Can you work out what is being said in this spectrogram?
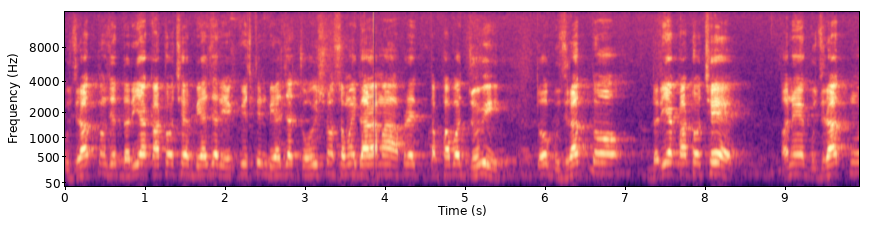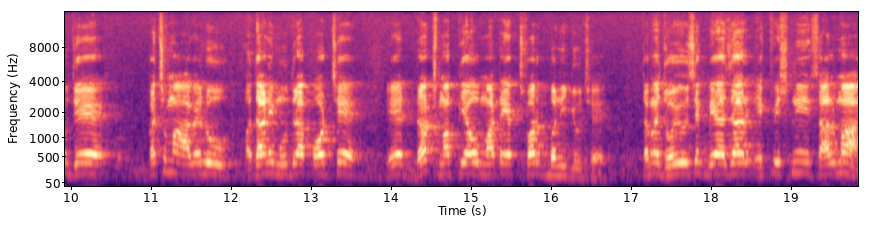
ગુજરાતનો જે દરિયાકાંઠો છે, બે હજાર એકવીસથી બે હજાર ચોવીસનો સમયગાળામાં આપણે તફાવત જોવી તો ગુજરાતનો દરિયાકાંઠો છે અને ગુજરાતનું જે કચ્છમાં આવેલું અદાણી મુદ્રા પોર્ટ છે, એ ડ્રગ્સ માફિયાઓ માટે એક સ્વર્ગ બની ગયું છે. તમે જોયું છે કે બે હજાર એકવીસની સાલમાં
